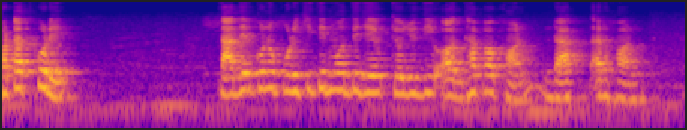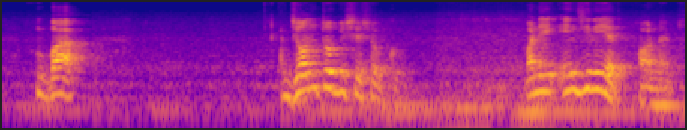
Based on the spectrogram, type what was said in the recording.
হঠাৎ করে তাদের কোনো পরিচিতির মধ্যে যে কেউ যদি অধ্যাপক হন, ডাক্তার হন বা যন্ত্র বিশেষজ্ঞ মানে ইঞ্জিনিয়ার হন আর কি,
